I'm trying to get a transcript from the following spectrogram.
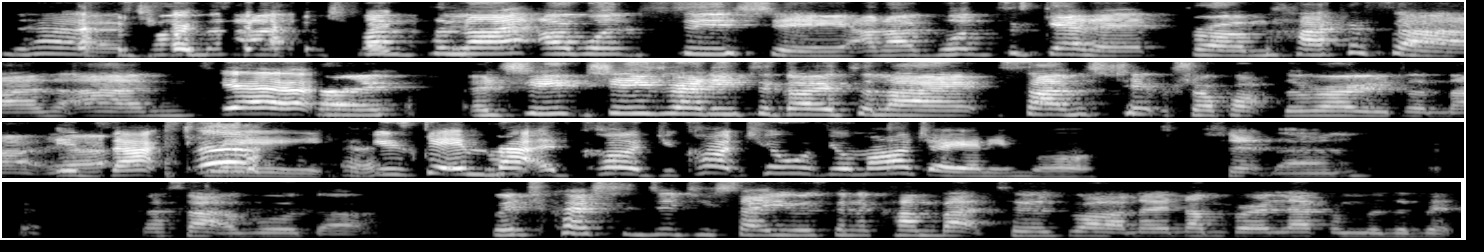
Yeah, I'm but, joking, I'm but joking. tonight I want sushi and I want to get it from Hakkasan and Yeah, so and she she's ready to go to like Sam's chip shop up the road and that. Yeah? exactly. He's getting battered cod. You can't chill with your Marjay anymore. Shit then. That's out of order. Which question did you say you was going to come back to as well? I know number 11 was a bit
